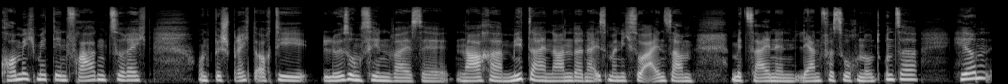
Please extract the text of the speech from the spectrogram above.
Komme ich mit den Fragen zurecht? Und besprecht auch die Lösungshinweise nachher miteinander. Da ist man nicht so einsam mit seinen Lernversuchen. Und unser Hirn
